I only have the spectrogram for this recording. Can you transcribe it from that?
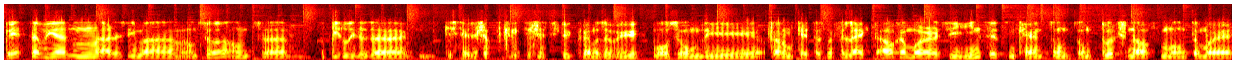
besser werden, alles immer und so. Und äh, ein bisschen ist es ein gesellschaftskritisches Stück, wenn man so will, wo es um die darum geht, dass man vielleicht auch einmal sich hinsetzen könnte und, und durchschnaufen und einmal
